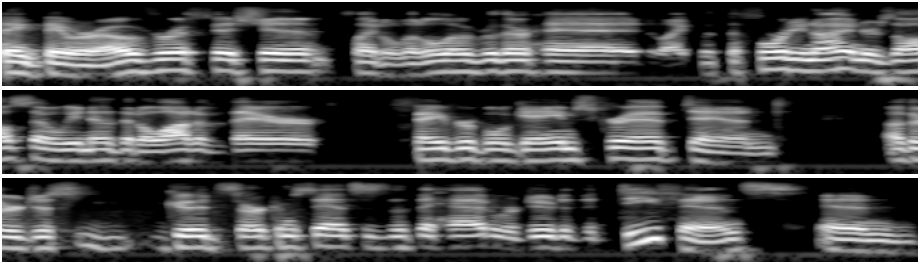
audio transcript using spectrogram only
Think they were over efficient, played a little over their head. Like with the 49ers, also, we know that a lot of their favorable game script and other just good circumstances that they had were due to the defense and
